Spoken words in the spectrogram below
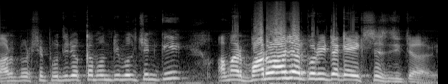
ভারতবর্ষের প্রতিরক্ষা মন্ত্রী বলছেন কি আমার বারো হাজার কোটি টাকা এক্সেস দিতে হবে।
